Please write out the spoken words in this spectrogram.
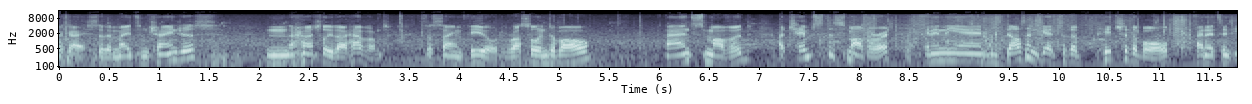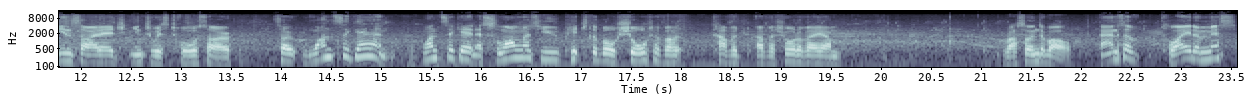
Okay, so they've made some changes. Actually, they haven't. It's the same field. Russell into bowl and smothered. Attempts to smother it, and in the end, he doesn't get to the pitch of the ball, and it's an inside edge into his torso. So once again, once again, as long as you pitch the ball short of a covered of a short of a um, Russell into bowl, and it's a play to miss.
